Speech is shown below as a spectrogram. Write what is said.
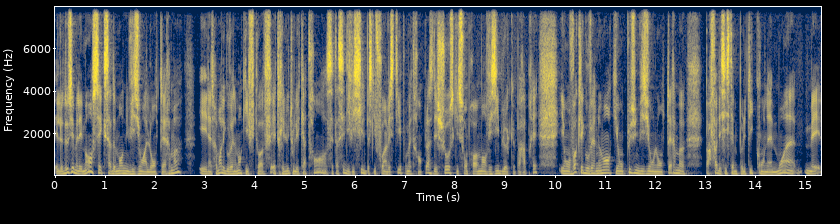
Le deuxième élément, c'est que ça demande une vision à long terme. Et naturellement, les gouvernements qui doivent être élus tous les quatre ans, c'est assez difficile parce qu'il faut investir pour mettre en place des choses qui sont probablement visibles que par après. Et on voit que les gouvernements qui ont plus une vision long terme, parfois des systèmes politiques qu'on aime moins, mais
